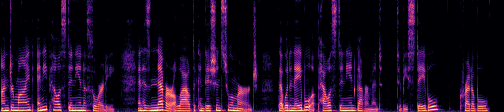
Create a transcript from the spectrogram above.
undermined any Palestinian authority and has never allowed the conditions to emerge that would enable a Palestinian government to be stable, credible,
